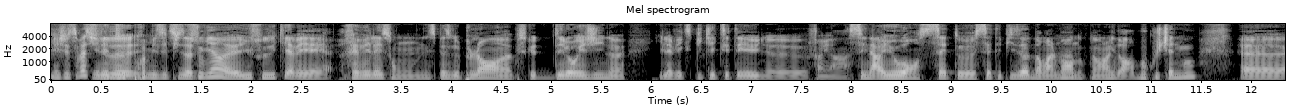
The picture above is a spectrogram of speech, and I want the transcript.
Mais je sais pas si et tu les te- deux premiers épisodes souviens, euh, Yu Suzuki avait révélé son espèce de plan, euh, puisque dès l'origine, euh, il avait expliqué que c'était une, euh, enfin, un scénario en 7, épisodes normalement, donc normalement il doit y avoir beaucoup de Shenmue, euh,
